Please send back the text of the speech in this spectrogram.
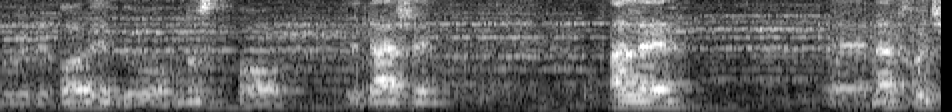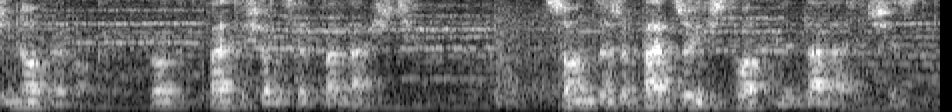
Były wybory, było mnóstwo wydarzeń, ale nadchodzi nowy rok rok 2012. Sądzę, że bardzo istotny dla nas wszystkich.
